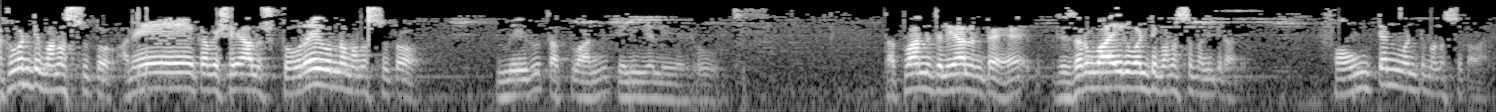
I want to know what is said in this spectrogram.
అటువంటి మనస్సుతో అనేక విషయాలు స్టోర్ అయి ఉన్న మనస్సుతో మీరు తత్వాన్ని తెలియలేరు. తత్వాన్ని తెలియాలంటే రిజర్వాయర్ వంటి మనస్సు పనికిరాదు. ఫౌంటైన్ వంటి మనస్సు కావాలి.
